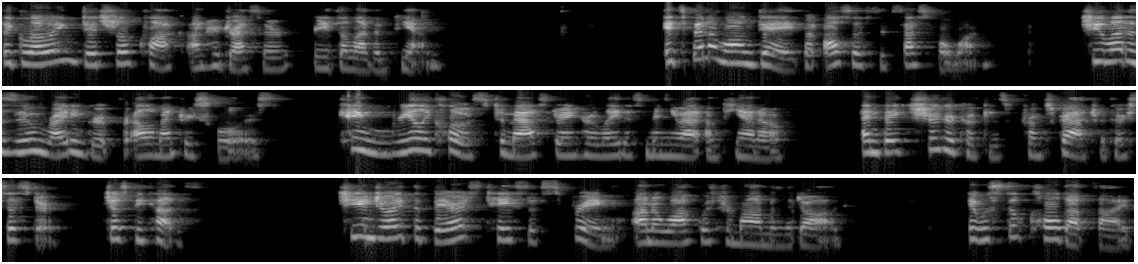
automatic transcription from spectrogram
The glowing digital clock on her dresser reads 11 p.m. It's been a long day, but also a successful one. She led a Zoom writing group for elementary schoolers, came really close to mastering her latest minuet on piano, and baked sugar cookies from scratch with her sister, just because. She enjoyed the barest taste of spring on a walk with her mom and the dog. It was still cold outside,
